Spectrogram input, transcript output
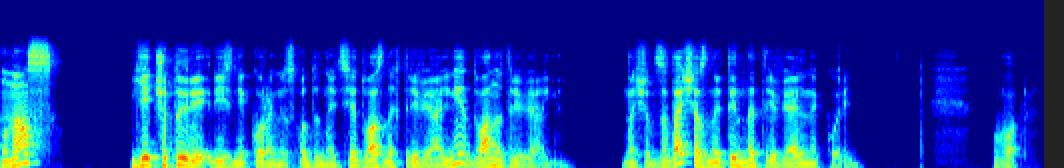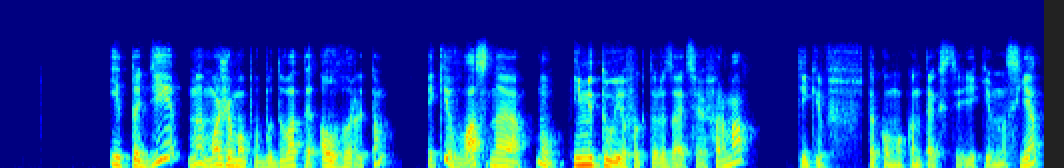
У нас є чотири різні корені з одиниці, два з них тривіальні, два нетривіальні. Значить, задача знайти нетривіальний корінь. Вот. І тоді ми можемо побудувати алгоритм, який, власне, ну, імітує факторизацію Ферма, тільки в такому контексті, який в нас є.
